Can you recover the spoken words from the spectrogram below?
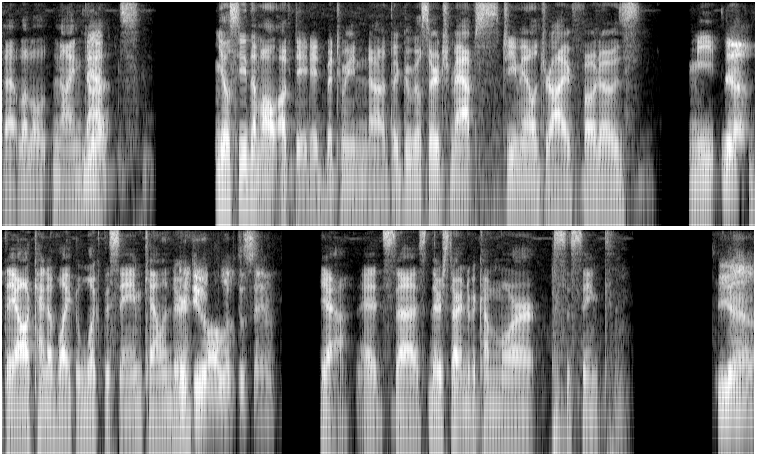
that little nine Yeah. dots, you'll see them all updated between uh, the Google Search, Maps, Gmail, Drive, Photos, Meet. Yeah. They all kind of like look the same. Calendar. They do all look the same. Yeah, it's uh, they're starting to become more succinct. Yeah,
